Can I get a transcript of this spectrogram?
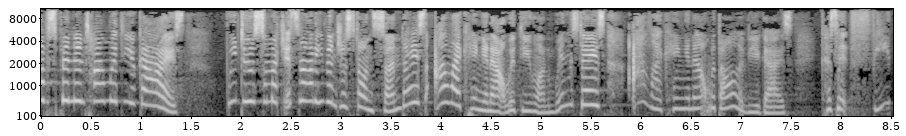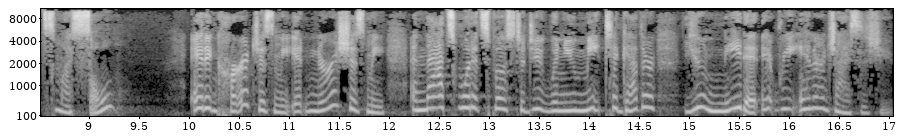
love spending time with you guys. We do so much. It's not even just on Sundays. I like hanging out with you on Wednesdays. I like hanging out with all of you guys because it feeds my soul. It encourages me. It nourishes me. And that's what it's supposed to do. When you meet together, you need it. It re energizes you.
